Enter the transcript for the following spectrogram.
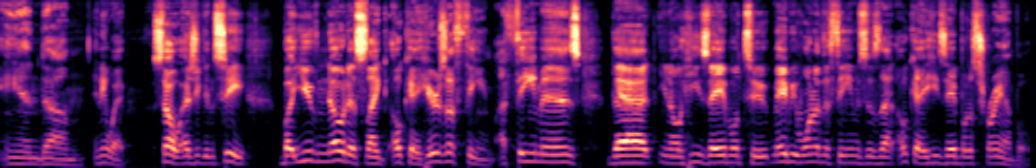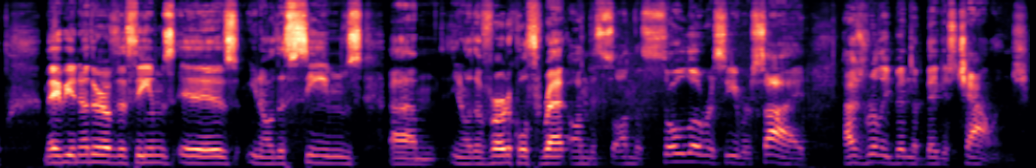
And um, anyway, so as you can see, but you've noticed like okay here's a theme. A theme is that you know he's able to maybe one of the themes is that okay he's able to scramble. Maybe another of the themes is you know the seams um, you know the vertical threat on the on the solo receiver side has really been the biggest challenge.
